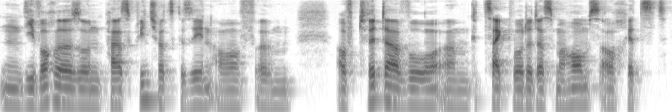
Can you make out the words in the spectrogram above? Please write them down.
die Woche so ein paar Screenshots gesehen auf, ähm, auf Twitter, wo ähm, gezeigt wurde, dass Mahomes auch jetzt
